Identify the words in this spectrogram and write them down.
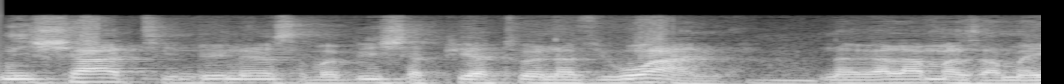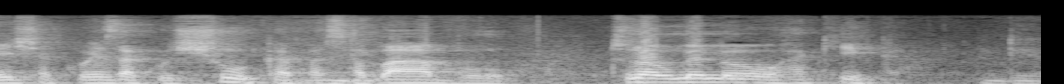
nishati ndio inayosababisha pia tuwe na viwanda mm. na gharama za maisha kuweza kushuka, kwa sababu tuna umeme wa uhakika. Ndiyo.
